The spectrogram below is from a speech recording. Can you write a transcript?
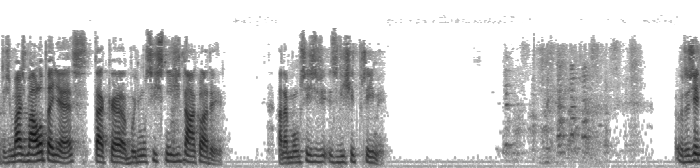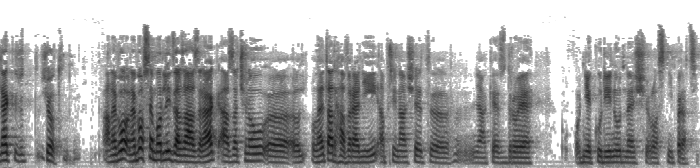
když máš málo peněz, tak eh, buď musíš snížit náklady, anebo musíš zvýšit příjmy. Protože jinak, že a nebo, nebo se modlit za zázrak a začnou uh, létat havraní a přinášet nějaké zdroje od někud jinut než vlastní prací.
